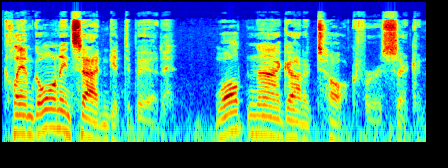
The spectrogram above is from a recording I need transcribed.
Clem, go on inside and get to bed. Walt and I gotta talk for a second.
